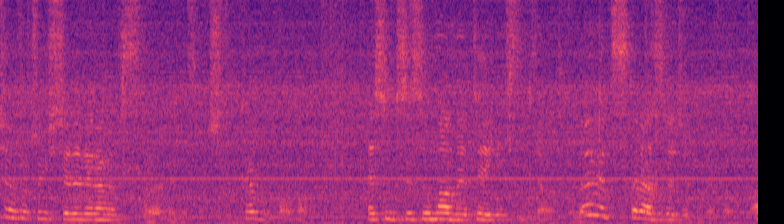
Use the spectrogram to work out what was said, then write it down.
Myślę, że oczywiście wybieramy w stronę tego bo te sukcesu mamy tej misji załatwione, więc teraz będzie to.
